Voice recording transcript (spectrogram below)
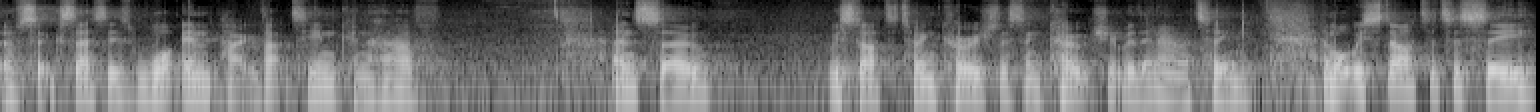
of success is what impact that team can have. And so we started to encourage this and coach it within our team. And what we started to see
